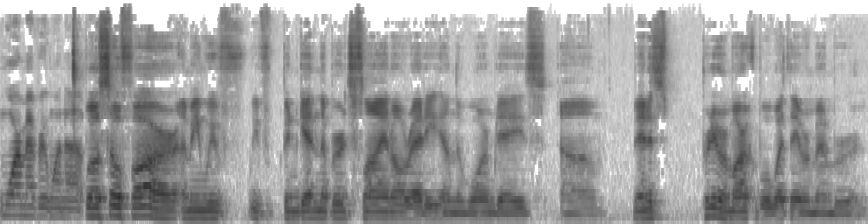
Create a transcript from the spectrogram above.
warm everyone up? Well, so far, I mean, we've we've been getting the birds flying already on the warm days, um, and it's pretty remarkable what they remember. And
